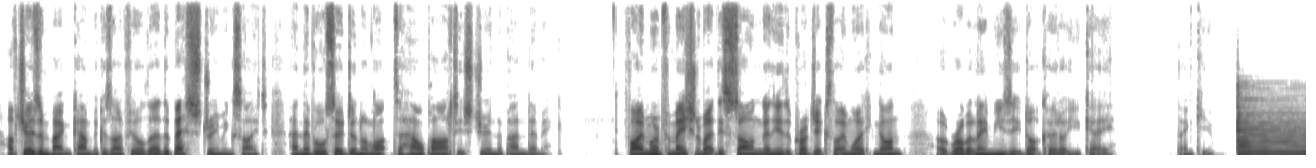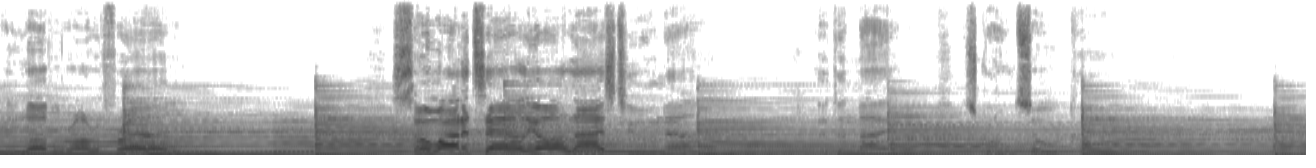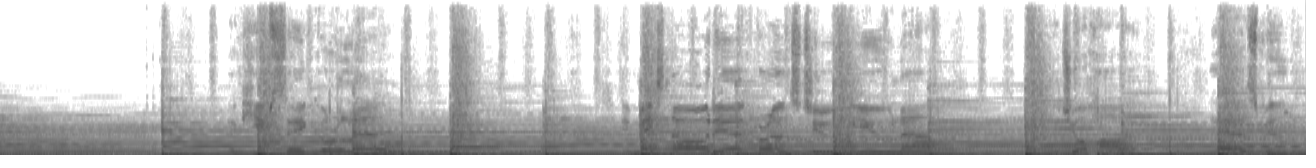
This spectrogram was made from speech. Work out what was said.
I've chosen Bandcamp because I feel they're the best streaming site, and they've also done a lot to help artists during the pandemic. Find more information about this song and the other projects that I'm working on at robertlanemusic.co.uk. Thank you. A lover or a friend. Someone to tell your lies to now that the night has grown so cold. A keepsake or a limb. It makes no difference to you now that your heart has been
